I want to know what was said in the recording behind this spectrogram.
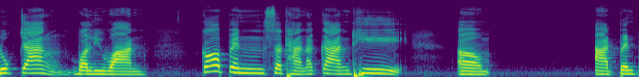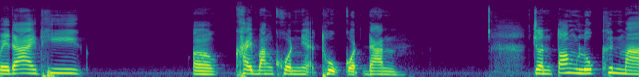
ลูกจ้างบริวาร ก็เป็นสถานการณ์ที่ออาจเป็นไปได้ที่ใครบางคนเนี่ยถูกกดดัน จนต้องลุกขึ้นมา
